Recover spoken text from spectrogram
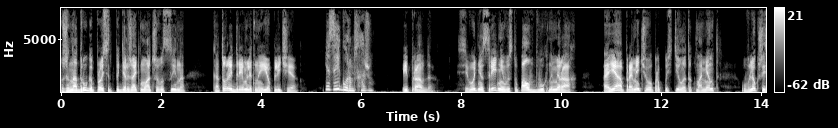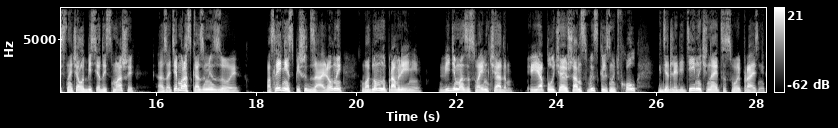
Жена друга просит поддержать младшего сына, который дремлет на ее плече. Я за Егором схожу. И правда, сегодня средний выступал в двух номерах, а я опрометчиво пропустил этот момент, увлекшись сначала беседой с Машей, а затем рассказами Зои. Последняя спешит за Аленой в одном направлении, видимо, за своим чадом, и я получаю шанс выскользнуть в холл, где для детей начинается свой праздник.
